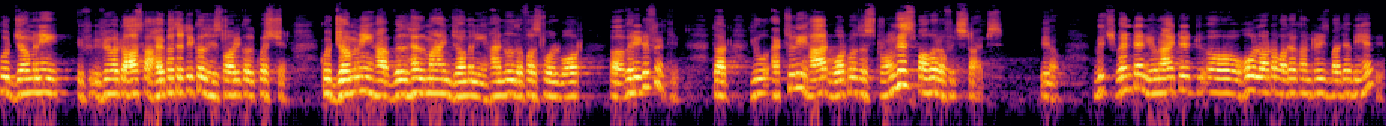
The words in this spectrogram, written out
could Germany, if, if you were to ask a hypothetical historical question, could Germany have Wilhelmine Germany handle the First World War very differently? That you actually had what was the strongest power of its times, you know, which went and united a whole lot of other countries by their behavior.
